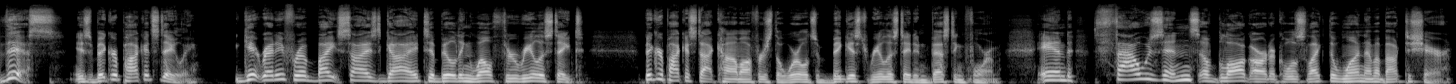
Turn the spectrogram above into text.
This is Bigger Pockets Daily. Get ready for a bite sized guide to building wealth through real estate. BiggerPockets.com offers the world's biggest real estate investing forum and thousands of blog articles like the one I'm about to share.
